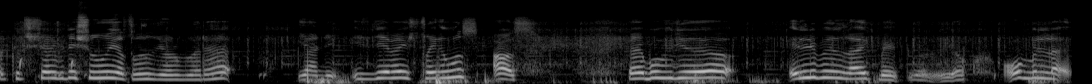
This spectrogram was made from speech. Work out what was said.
Arkadaşlar bir de şunu yazın yorumlara. Yani izleme sayımız az. Yani bu videoya 50 bin like bekliyorum. Yok 10 bin like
